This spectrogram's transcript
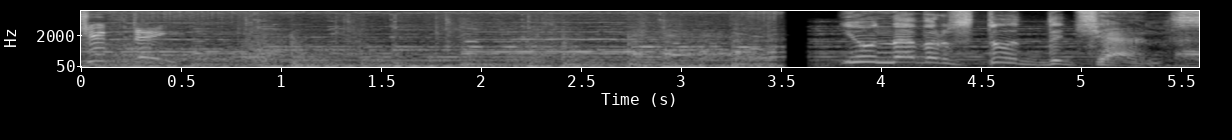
shifting! You never stood the chance.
